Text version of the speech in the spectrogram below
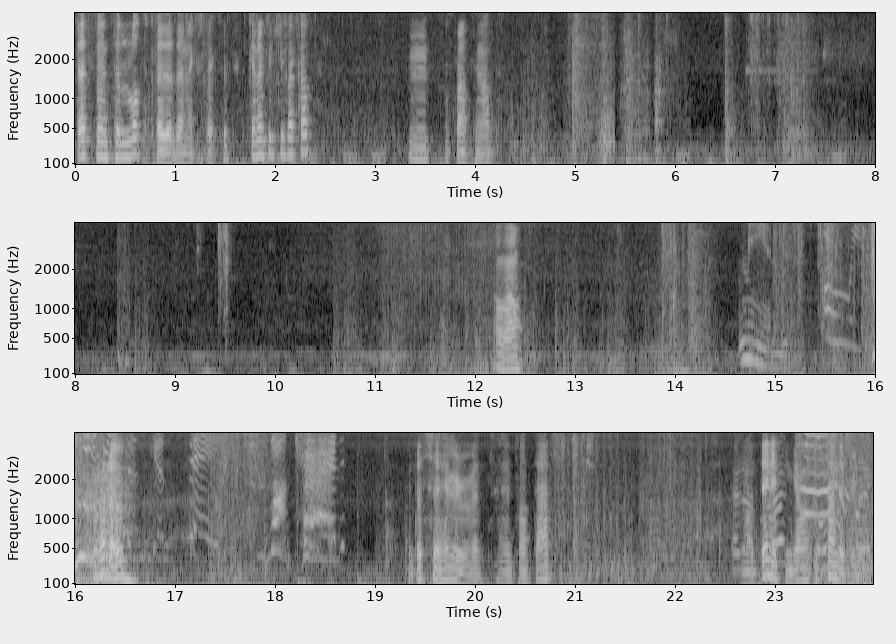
that went a lot better than expected. Can I pick you back up? Hmm, apparently not. Oh well. Me and this only Oh, hello. get That's a heavy rivet. I don't want that. I don't want anything. I want the standard rivet.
